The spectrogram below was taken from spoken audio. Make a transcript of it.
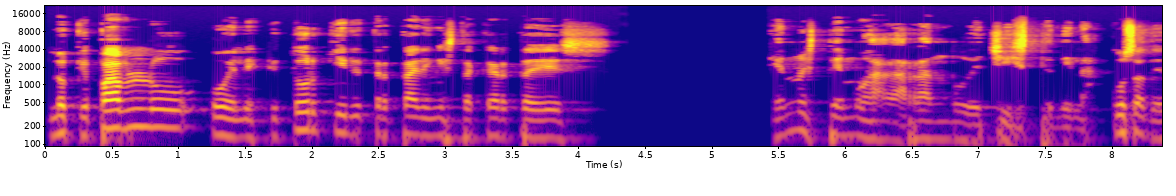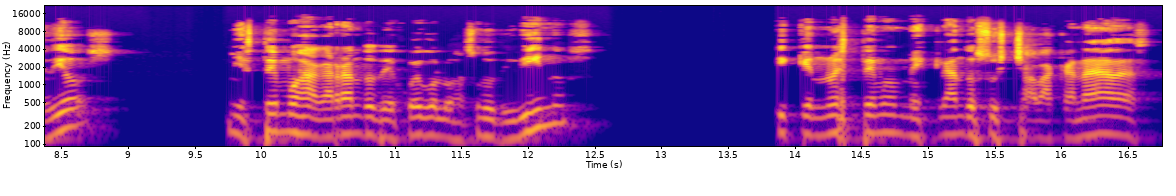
Lo que Pablo o el escritor quiere tratar en esta carta es que no estemos agarrando de chiste ni las cosas de Dios, ni estemos agarrando de juego los asuntos divinos, y que no estemos mezclando sus chabacanadas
